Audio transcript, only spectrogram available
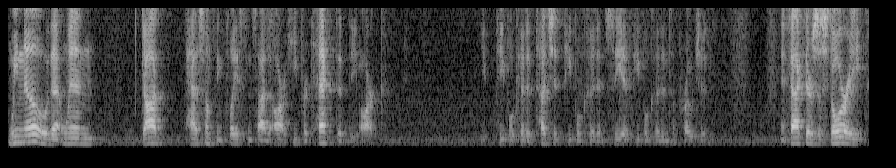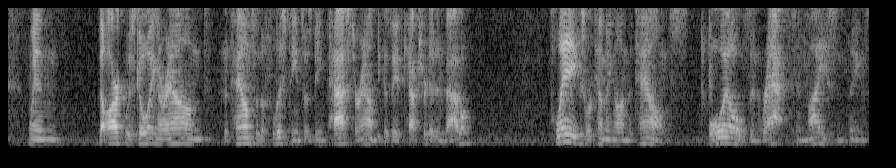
We know that when God has something placed inside the ark, He protected the ark. You, people couldn't touch it, people couldn't see it, people couldn't approach it. In fact, there's a story when the ark was going around the towns of the Philistines, it was being passed around because they had captured it in battle. Plagues were coming on the towns boils and rats and mice and things.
